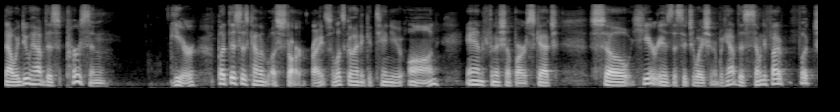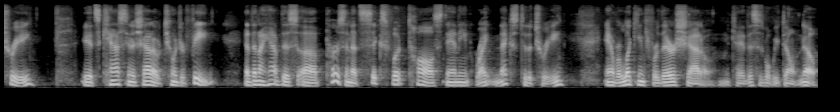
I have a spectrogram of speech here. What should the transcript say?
Now we do have this person here, but this is kind of a start, right? So let's go ahead and continue on and finish up our sketch. So here is the situation. We have this 75 foot tree. It's casting a shadow of 200 feet. And then I have this uh, person that's six foot tall standing right next to the tree and we're looking for their shadow. Okay, this is what we don't know.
